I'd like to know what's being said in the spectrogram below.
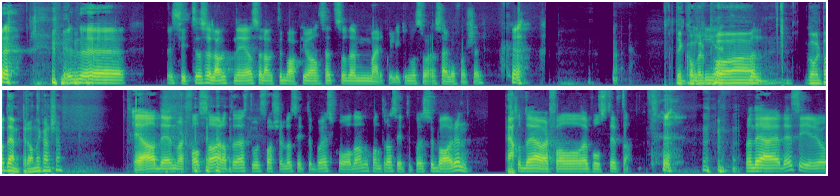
hun, uh, hun sitter jo så langt ned og så langt tilbake uansett, så de merker vel ikke noe så- særlig forskjell. Det går vel på, men, går vel på demperne, kanskje. Ja, det hun i hvert fall sa, er at det er stor forskjell å sitte på Skodaen kontra å sitte på i Subaruen. Ja. Så det er i hvert fall positivt, da. Men det, er, det sier jo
